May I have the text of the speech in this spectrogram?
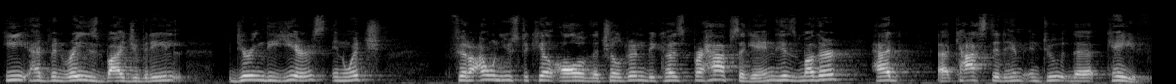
he had been raised by Jibreel during the years in which Fir'aun used to kill all of the children because perhaps again his mother had uh, casted him into the cave.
